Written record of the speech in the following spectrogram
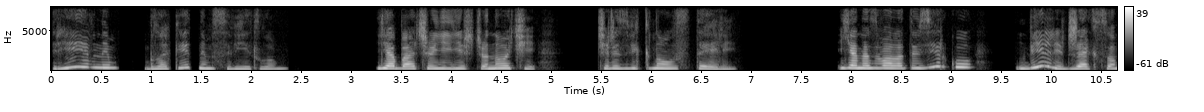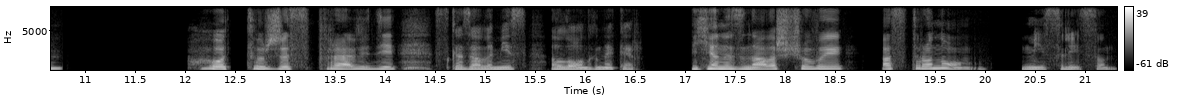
рівним блакитним світлом. Я бачу її щоночі через вікно у стелі. Я назвала ту зірку Біллі Джексон. От уже справді, сказала міс Лонгнекер. Я не знала, що ви астроном, міс Лісон.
